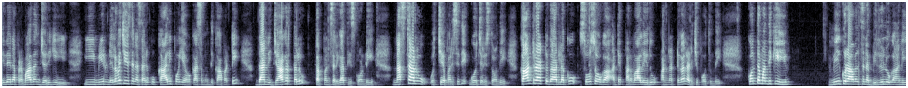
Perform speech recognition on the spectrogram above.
ఏదైనా ప్రమాదం జరిగి ఈ మీరు నిల్వ చేసిన సరుకు కాలిపోయే అవకాశం ఉంది కాబట్టి దాన్ని జాగ్రత్తలు తప్పనిసరిగా తీసుకోండి. నష్టాలు వచ్చే పరిస్థితి గోచరిస్తోంది. కాంట్రాక్టుదారులకు సోసోగా అంటే పర్వాలేదు అన్నట్టుగా నడిచిపోతుంది. కొంతమందికి మీకు రావాల్సిన బిల్లులు కానీ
